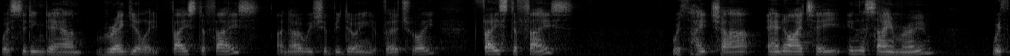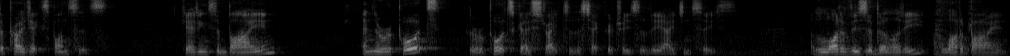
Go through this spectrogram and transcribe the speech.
we're sitting down regularly, face to face. I know we should be doing it virtually, face to face with HR and IT in the same room with the project sponsors, getting some buy in. And the reports, the reports go straight to the secretaries of the agencies. A lot of visibility, a lot of buy in.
